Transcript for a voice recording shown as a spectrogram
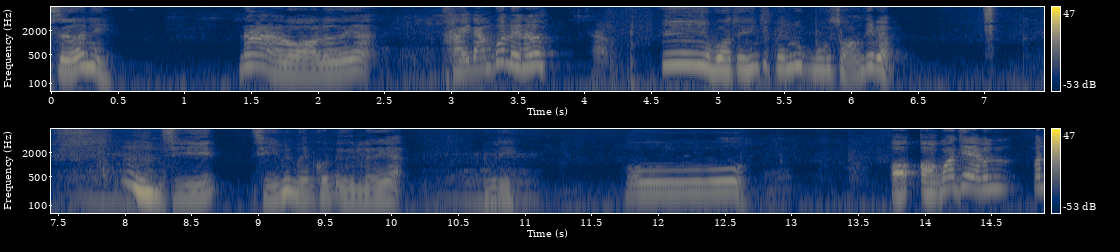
เสือนี่ หน้าหล่อเลยอะไข่ดำก็เลยเนอะครับ เฮ้ยบัวตัวนี้จะเป็นลูกบูสองที่แบบ อืมสีสีไม่เหมือนคนอื่นเลยอะดูดิโอ้ออกออกมาที่ไหนมันมัน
